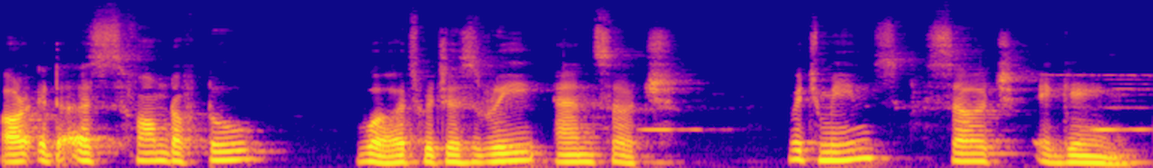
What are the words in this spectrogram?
or it is formed of two words which is re and search which means search again.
